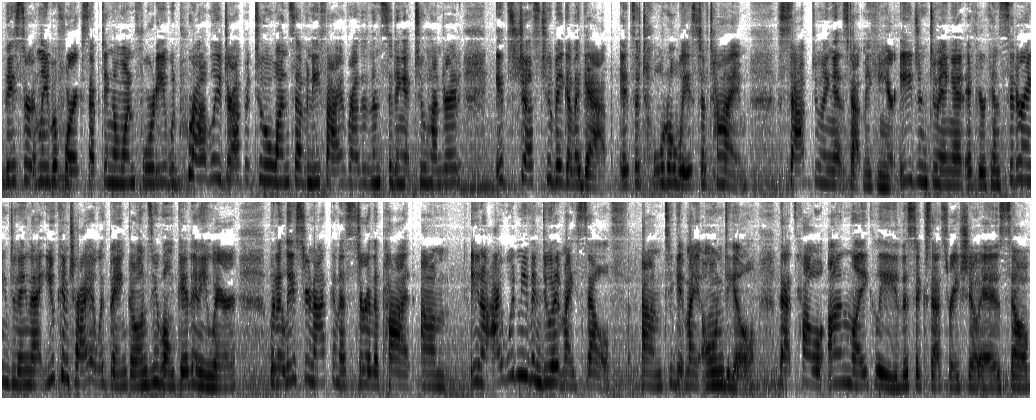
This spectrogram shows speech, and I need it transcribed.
They certainly, before accepting a 140, would probably drop it to a 175 rather than sitting at 200. It's just too big of a gap. It's a total waste of time. Stop doing it. Stop making your agent doing it. If you're considering doing that, you can try it with bank owns. You won't get anywhere, but at least you're not going to stir the pot. Um, you know, I wouldn't even do it myself um, to get my own deal. That's how unlikely the success ratio is. So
